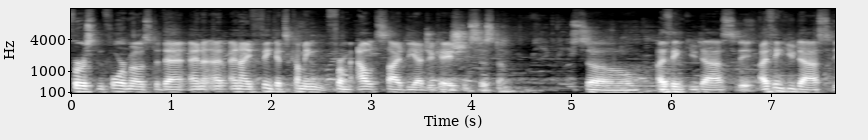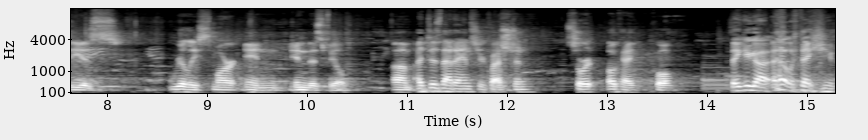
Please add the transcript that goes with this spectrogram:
first and foremost that, and and I think it's coming from outside the education system. So I think Udacity I think Udacity is really smart in in this field. Um, uh, does that answer your question? Sort. Okay. Cool. Thank you, guys. Oh, thank you.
